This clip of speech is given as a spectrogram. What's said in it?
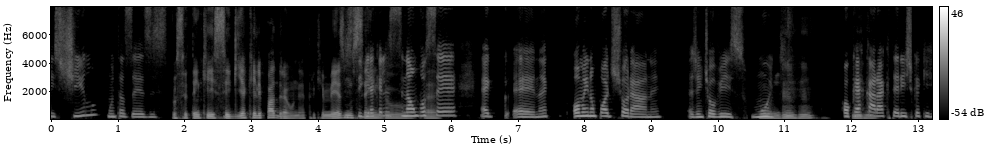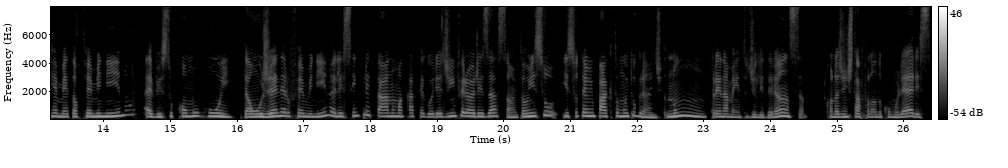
estilo, muitas vezes. Você tem que seguir aquele padrão, né? Porque mesmo seguir sendo... aquele, senão é. você é, é, é, né? Homem não pode chorar, né? A gente ouve isso muito. Uhum. Qualquer uhum. característica que remeta ao feminino é visto como ruim. Então, o gênero feminino, ele sempre está numa categoria de inferiorização. Então, isso, isso tem um impacto muito grande. Num treinamento de liderança, quando a gente está falando com mulheres,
